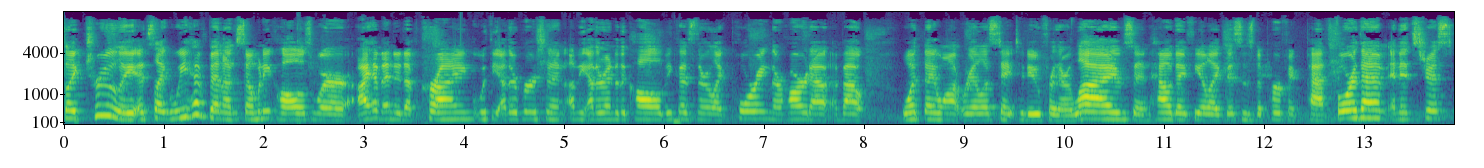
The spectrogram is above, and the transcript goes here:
like truly, it's like we have been on so many calls where I have ended up crying with the other person on the other end of the call because they're like pouring their heart out about what they want real estate to do for their lives and how they feel like this is the perfect path for them and it's just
